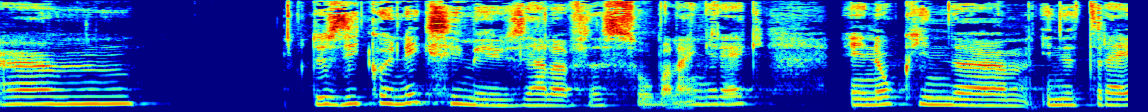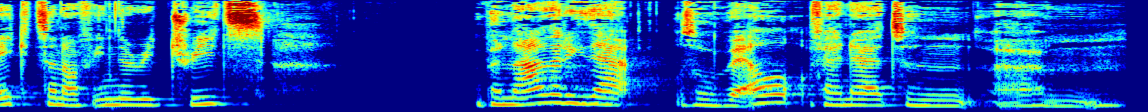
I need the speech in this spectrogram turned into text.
Um, dus die connectie met jezelf, dat is zo belangrijk. En ook in de, in de trajecten of in de retreats benader ik dat zowel vanuit een um,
